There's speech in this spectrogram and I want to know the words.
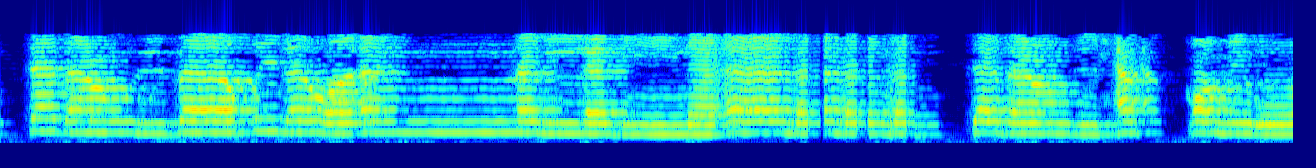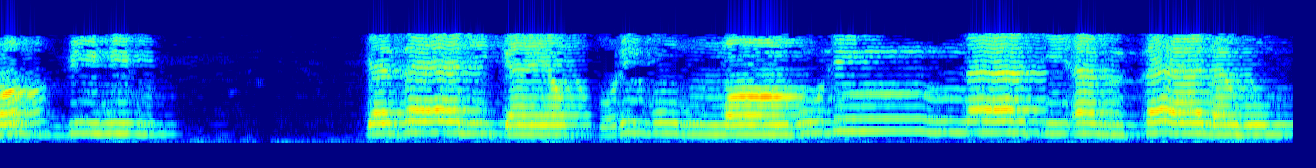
اتبعوا الباطل وأن الذين آمنوا اتبعوا الحق من ربهم. كذلك يضرب الله للناس أمثالهم.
